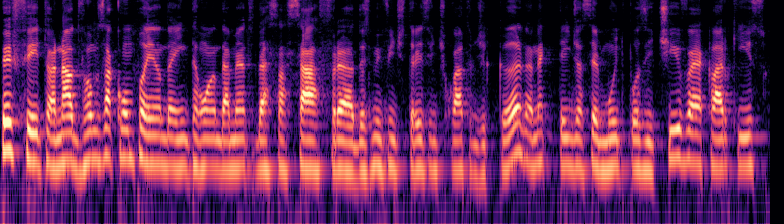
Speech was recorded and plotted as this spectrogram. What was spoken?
Perfeito, Arnaldo. Vamos acompanhando aí, então o andamento dessa safra 2023-24 de cana, né, que tende a ser muito positiva. É claro que isso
